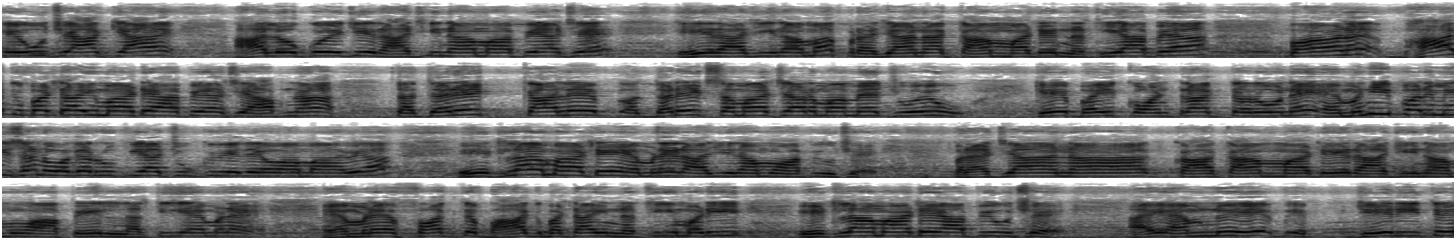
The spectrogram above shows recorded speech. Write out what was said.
કેવું છે? આ ક્યાંય? આ લોકોએ જે રાજીનામા આપ્યા છે, એ રાજીનામા પ્રજાના કામ માટે નથી આપ્યા, પણ ભાગ બટાઈ માટે આપ્યા છે. આપના દરેક કાલે, દરેક સમાચારમાં મેં જોયું કે ભાઈ કોન્ટ્રાક્ટરોને એમની પરમિશન વગર રૂપિયા ચૂકવી દેવામાં આવ્યા એટલા માટે એમણે રાજીનામું આપ્યું છે. પ્રજાના કામ માટે રાજીનામું આપેલ નથી એમણે. એમણે ફક્ત ભાગ બટાઈ નથી મળી એટલા માટે આપ્યું છે. એમનું એ જે રીતે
